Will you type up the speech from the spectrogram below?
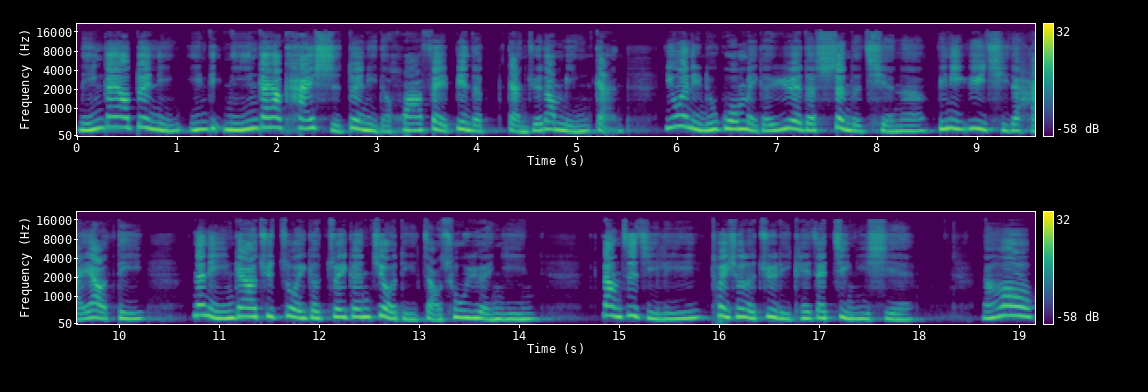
你应该要对你一定，你应该要开始对你的花费变得感觉到敏感，因为你如果每个月的剩的钱呢，比你预期的还要低。那你应该要去做一个追根究底，找出原因，让自己离退休的距离可以再近一些。然后，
